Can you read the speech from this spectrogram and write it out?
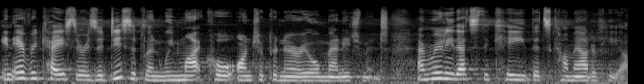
in every case there is a discipline we might call entrepreneurial management. And really that's the key that's come out of here.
